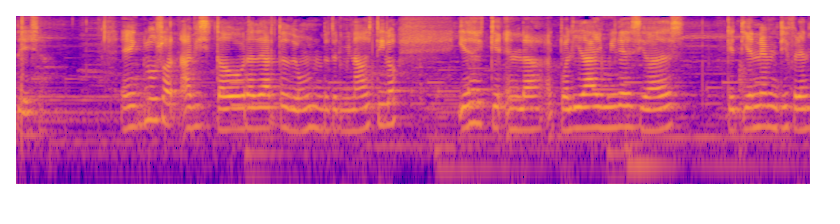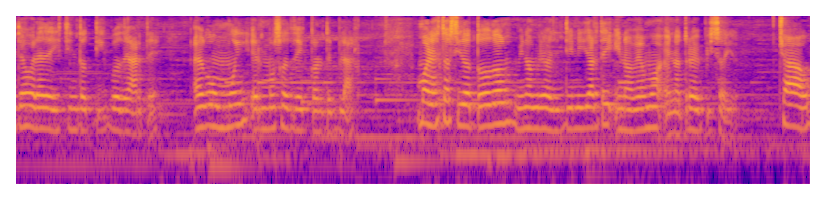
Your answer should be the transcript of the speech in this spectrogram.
de ellas. E incluso ha visitado obras de arte de un determinado estilo y es que en la actualidad hay miles de ciudades que tienen diferentes obras de distintos tipos de arte, algo muy hermoso de contemplar. Bueno, esto ha sido todo. Mi nombre es Valentín Arte y nos vemos en otro episodio. Chao.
